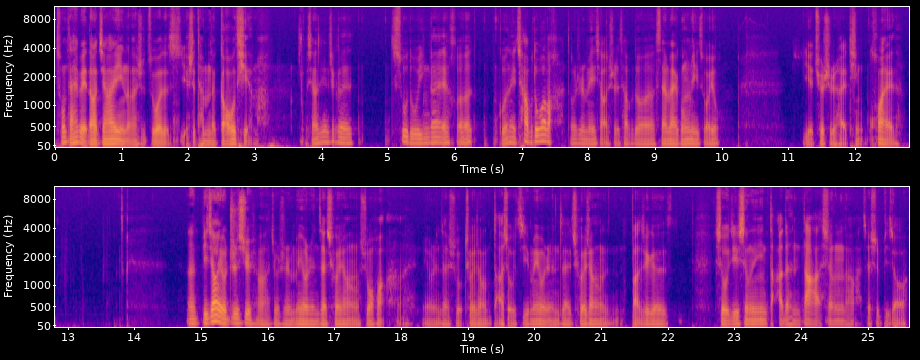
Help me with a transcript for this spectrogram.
从台北到嘉义呢是坐的也是他们的高铁嘛，我相信这个速度应该和国内差不多吧，都是每小时差不多三百公里左右，也确实还挺快的。嗯，比较有秩序啊，就是没有人在车上说话啊，没有人在说车上打手机，没有人在车上把这个手机声音打得很大声啊，这是比较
